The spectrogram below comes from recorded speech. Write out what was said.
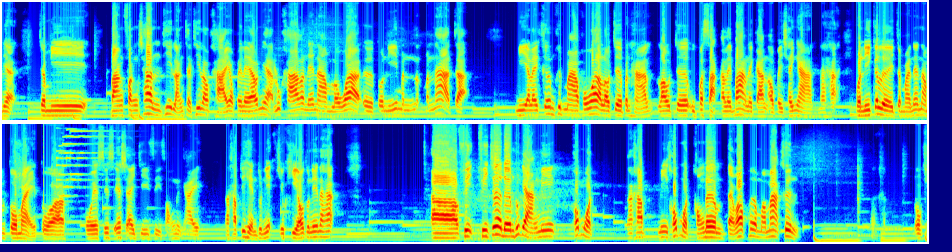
เนี่ยจะมีบางฟังก์ชันที่หลังจากที่เราขายออกไปแล้วเนี่ยลูกค้าก็แนะนำเราว่าเออตัวนี้มันมันน่าจะมีอะไรเพิ่มขึ้นมา เพราะว่าเราเจอปัญหาเราเจออุปสรรคอะไรบ้างในการเอาไปใช้งานนะฮะวันนี้ก็เลยจะมาแนะนำตัวใหม่ตัว Oasis HIG 421i นะครับที่เห็นตัวนี้เขียวๆตัวนี้นะฮะฟีฟีเจอร์เดิมทุกอย่างมีครบหมดนะครับมีครบหมดของเดิมแต่ว่าเพิ่มมามากขึ้น โอเค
